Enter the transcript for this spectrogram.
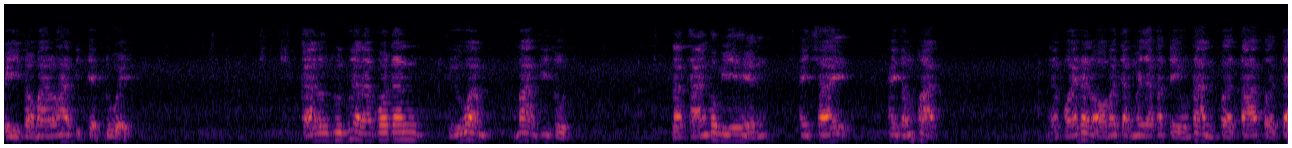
ปี2557 ด้วย การลงทุนเพื่ออนาคตนั้นถือว่ามากที่สุด หลักฐานก็มีให้เห็นให้ใช้ให้สัมผัส ขอให้ท่านออกมาจากมายาคติของท่าน เปิดตาเปิดใจ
